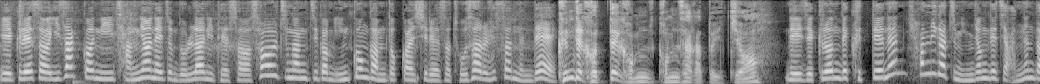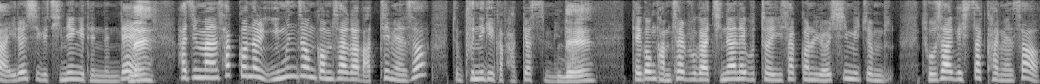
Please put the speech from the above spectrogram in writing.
예, 그래서 이 사건이 작년에 좀 논란이 돼서 서울중앙지검 인권감독관실에서 조사를 했었는데 근데 그때 검, 검사가 또 있죠. 네, 이제 그런데 그때는 혐의가 좀 인정되지 않는다 이런 식의 진행이 됐는데 네. 하지만 사건을 이문정 검사가 맡으면서 좀 분위기가 바뀌었습니다. 네. 대검 감찰부가 지난해부터 이 사건을 열심히 좀 조사하기 시작하면서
